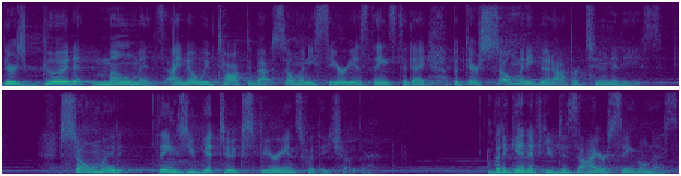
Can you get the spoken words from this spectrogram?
There's good moments. I know we've talked about so many serious things today, but there's so many good opportunities. So many things you get to experience with each other. But again, if you desire singleness,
